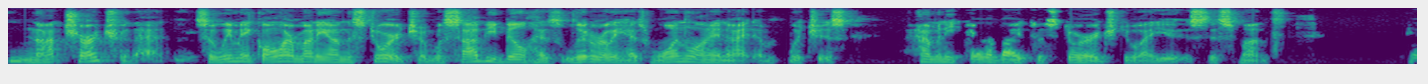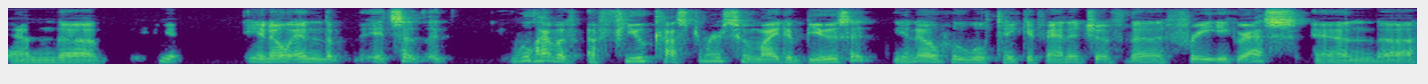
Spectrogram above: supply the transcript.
not charge for that. So we make all our money on the storage. A Wasabi bill has literally has one line item, which is how many terabytes of storage do I use this month? and uh, you, know, and the, it's a we'll have a, a few customers who might abuse it, you know, who will take advantage of the free egress, and uh,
